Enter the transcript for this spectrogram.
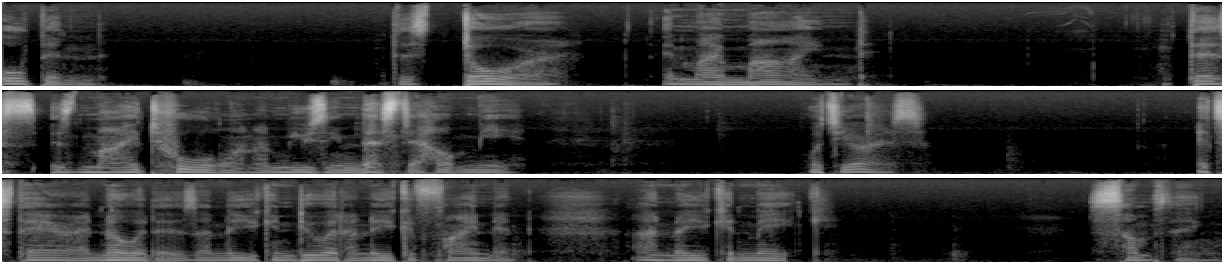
open this door in my mind this is my tool and I'm using this to help me. What's yours? It's there. I know it is. I know you can do it. I know you can find it. I know you can make something,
